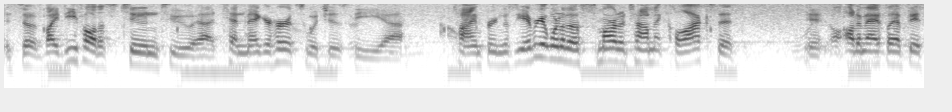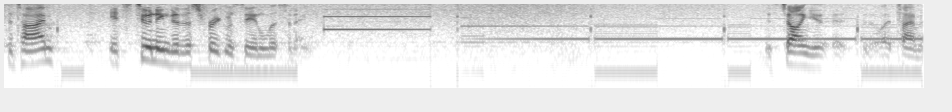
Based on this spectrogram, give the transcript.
And so by default, it's tuned to uh, 10 megahertz, which is the uh, time frequency. You ever get one of those smart atomic clocks that automatically updates the time? It's tuning to this frequency and listening. It's telling you uh, what time.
